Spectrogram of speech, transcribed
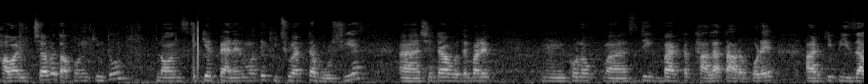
খাওয়ার ইচ্ছা হবে তখন কিন্তু ননস্টিকের প্যানের মধ্যে কিছু একটা বসিয়ে সেটা হতে পারে কোনো স্টিক বা একটা থালা তার উপরে আর কি পিজা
